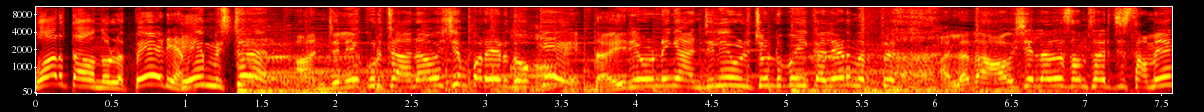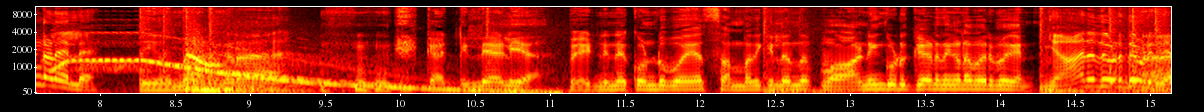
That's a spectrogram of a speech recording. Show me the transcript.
പുറത്താവുന്നുള്ള പേടിയാണ്. ഏ മിസ്റ്റർ അഞ്ജലിയെ കുറിച്ച് അനാവശ്യം പറയരുത് ഓക്കെ ധൈര്യം ഉണ്ടെങ്കിൽ അഞ്ജലിയെ വിളിച്ചോണ്ട് പോയി കല്യാണം നിർത്ത്. അല്ലാതെ ആവശ്യമില്ലാതെ സംസാരിച്ച് സമയം കളയല്ലേ? നീ ഒന്ന് അടങ്ങടാ കണ്ടില്ല അളിയ. പെണ്ണിനെ കൊണ്ടുപോയ സമ്മതിക്കില്ലെന്ന് വാണിംഗ് കൊടുക്കുകയാണ് നിങ്ങളുടെ മരുമകൻ. ഞാനത് വെറുതെ വിടില്ല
